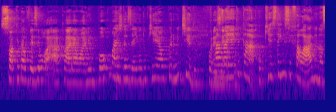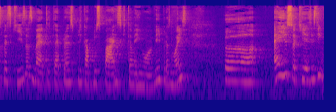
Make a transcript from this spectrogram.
Só que talvez eu, a Clara olhe um pouco mais de desenho do que é o permitido, por Mas exemplo. Mas aí é que tá. O que tem se falado nas pesquisas, Beto, até para explicar para os pais que também vão ouvir, para as mães, uh, é isso aqui. É existem.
